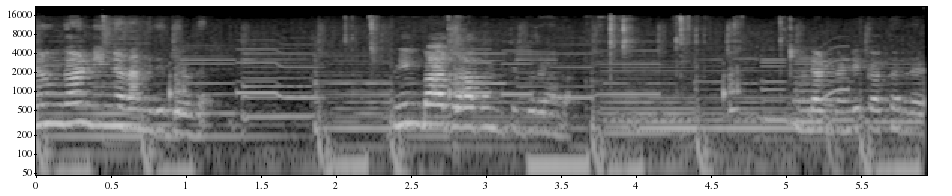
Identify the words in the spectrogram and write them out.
ಹಂಗ ನಿನ್ನ ಆರಾಮಿದ್ದಿಲ್ರಿ ನಿನ್ ಭಾಳ ಜ್ವರ ಬಂದ್ಬಿಟ್ಟಿದ್ರಿ ಹಂಗ ಒಂದೆರಡು ಗಂಟೆ ಹಾಕಂದ್ರೆ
